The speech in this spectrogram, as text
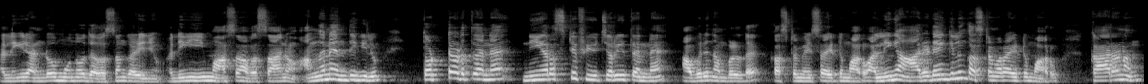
അല്ലെങ്കിൽ രണ്ടോ മൂന്നോ ദിവസം കഴിഞ്ഞോ അല്ലെങ്കിൽ ഈ മാസം അവസാനമോ അങ്ങനെ എന്തെങ്കിലും തൊട്ടടുത്ത് തന്നെ നിയറസ്റ്റ് ഫ്യൂച്ചറിൽ തന്നെ അവർ നമ്മളുടെ കസ്റ്റമേഴ്സായിട്ട് മാറും. അല്ലെങ്കിൽ ആരുടെയെങ്കിലും കസ്റ്റമറായിട്ട് മാറും. കാരണം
